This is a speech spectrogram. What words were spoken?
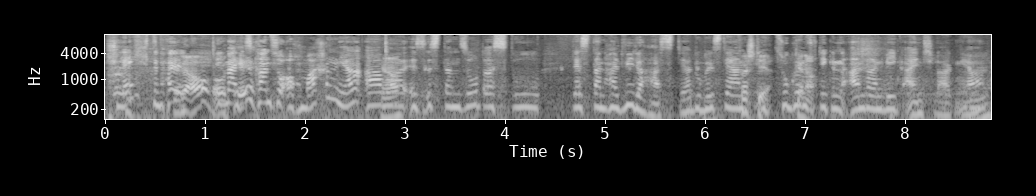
schlecht, weil genau, okay. ich meine, das kannst du auch machen, ja, aber ja. es ist dann so, dass du das dann halt wieder hast, ja. Du willst ja einen Verstehe. zukünftigen genau. anderen Weg einschlagen, ja. Mhm.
